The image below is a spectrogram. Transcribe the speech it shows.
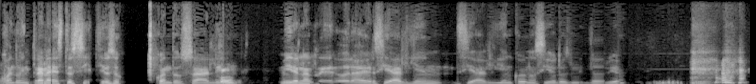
Cuando entran a estos sitios o cuando salen, miran alrededor a ver si alguien, si alguien conocido los, los vio.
